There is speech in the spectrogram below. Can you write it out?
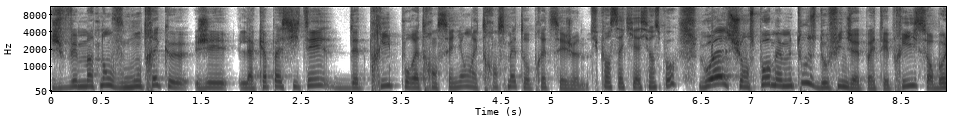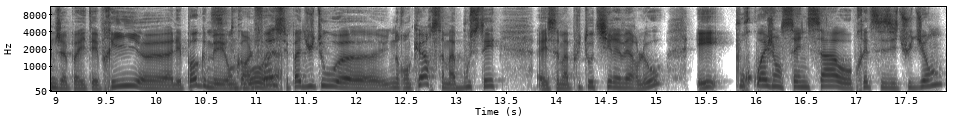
je vais maintenant vous montrer que j'ai la capacité d'être pris pour être enseignant et transmettre auprès de ces jeunes. Tu penses à qui à Sciences Po? Ouais, Sciences Po, même tous. Dauphine, j'avais pas été pris. Sorbonne, j'avais pas été pris euh, à l'époque. Mais encore une fois, c'est pas du tout euh, une rancœur. Ça m'a boosté et ça m'a plutôt tiré vers le haut. Et pourquoi j'enseigne ça auprès de ces étudiants?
